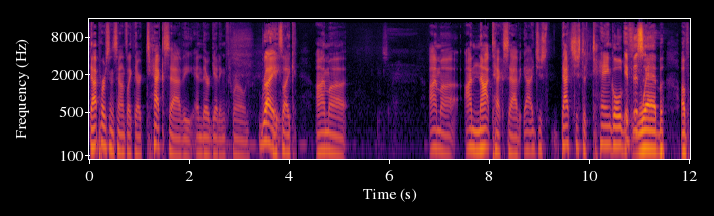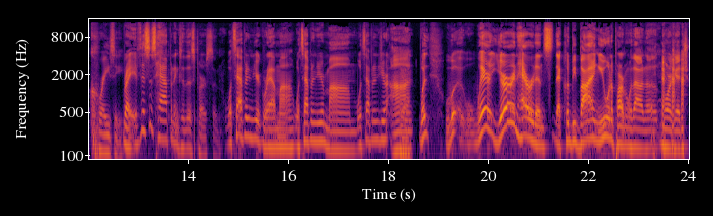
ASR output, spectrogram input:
that person sounds like they're tech savvy and they're getting thrown. Right. It's like I'm a. I'm a. I'm not tech savvy. I just. That's just a tangled If this- web of crazy. Right. If this is happening to this person, what's happening to your grandma? What's happening to your mom? What's happening to your aunt? What, wh- where your inheritance that could be buying you an apartment without a mortgage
